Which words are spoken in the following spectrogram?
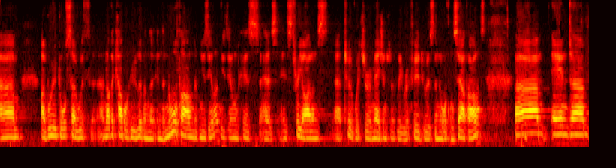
Um, I've worked also with another couple who live in the in the North Island of New Zealand. New Zealand has has, has three islands, uh, two of which are imaginatively referred to as the North and South Islands. Um, and um,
